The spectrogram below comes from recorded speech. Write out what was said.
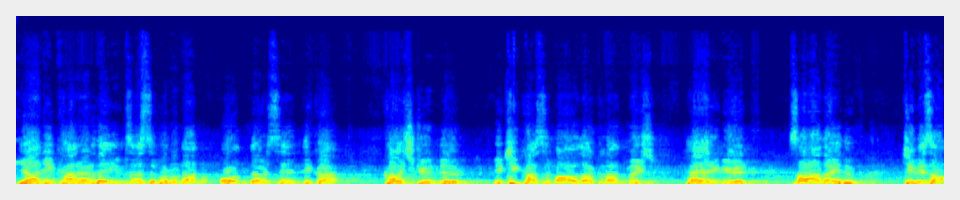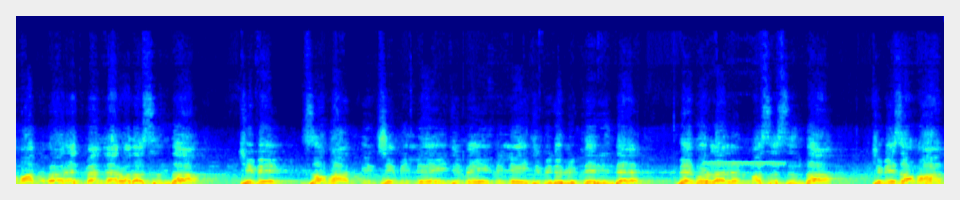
yani kararda imzası bulunan 14 sendika kaç gündür 2 Kasım'a odaklanmış her gün sahadaydık. Kimi zaman öğretmenler odasında, kimi zaman ilçe milli eğitim ve il milli eğitim müdürlüklerinde memurların masasında, kimi zaman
